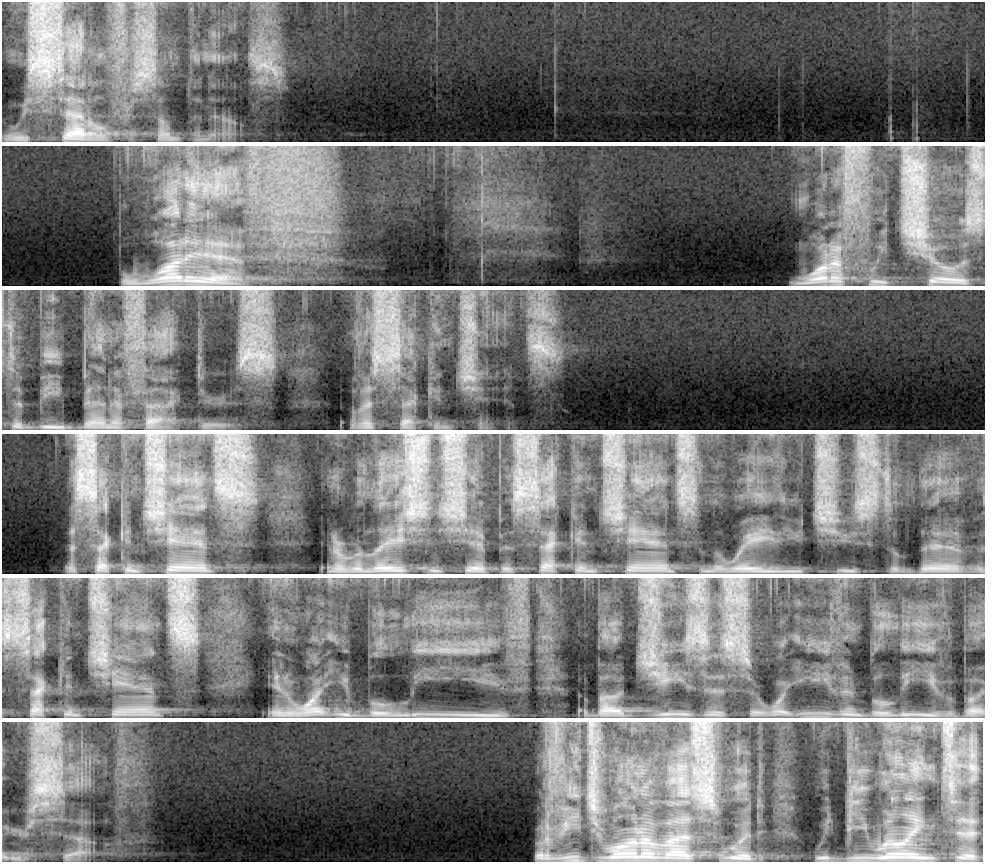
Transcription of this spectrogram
And we settle for something else. But what if, what if we chose to be benefactors of a second chance? A second chance in a relationship, a second chance in the way you choose to live, a second chance in what you believe about Jesus or what you even believe about yourself. What if each one of us would, would be willing to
